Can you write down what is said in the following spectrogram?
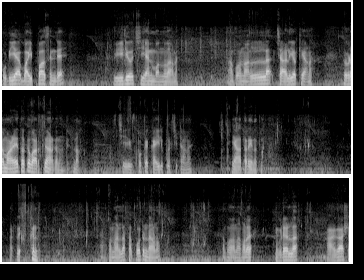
പുതിയ ബൈപ്പാസിന്റെ വീഡിയോ ചെയ്യാൻ വന്നതാണ്. അപ്പോൾ നല്ല ചളിയൊക്കെയാണ്. ഇവിടെ മഴയത്തൊക്കെ വർക്ക് നടക്കുന്നുണ്ട് കേട്ടോ ചെരുപ്പൊക്കെ കയ്യിൽ പിടിച്ചിട്ടാണ് യാത്ര ചെയ്യുന്നത്. റിസ്ക് ഉണ്ട്. അപ്പോൾ നല്ല സപ്പോർട്ട് ഉണ്ടാവണം. അപ്പോൾ നമ്മുടെ ഇവിടെയുള്ള ആകാശ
